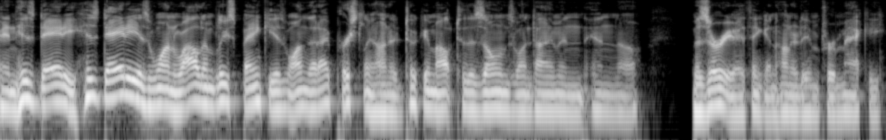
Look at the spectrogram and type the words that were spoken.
and his daddy, his daddy is one. Wild and Blue Spanky is one that I personally hunted. Took him out to the zones one time in in uh, Missouri, I think, and hunted him for Mackie.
